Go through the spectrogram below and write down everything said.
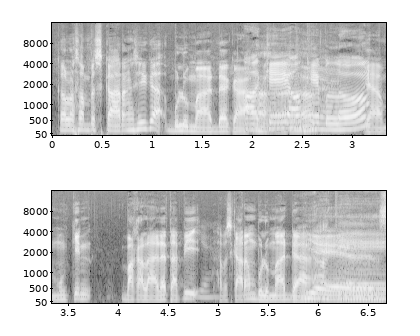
Kalau sampai sekarang sih kak belum ada kak. Oke, Ah. oke belum. Ya mungkin bakal ada tapi Iya. sampai sekarang belum ada. Oke. Yes.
